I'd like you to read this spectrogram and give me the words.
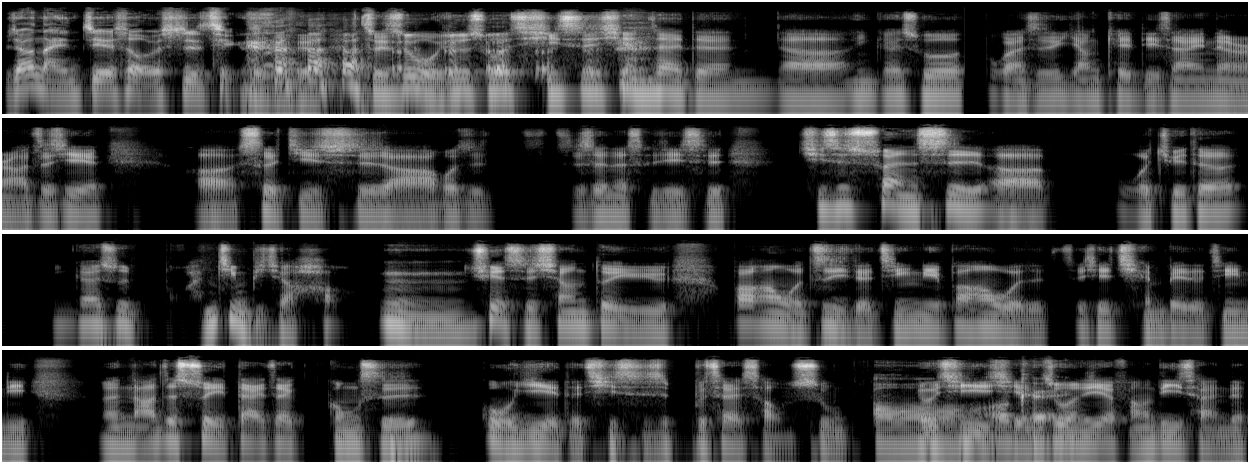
比较难接受的事情，对对对，所以说我就说，其实现在的呃，应该说，不管是 Young K Designer 啊，这些呃设计师啊，或者资深的设计师，其实算是呃，我觉得应该是环境比较好。嗯，确实，相对于包含我自己的经历，包含我的这些前辈的经历，呃，拿着睡袋在公司。过夜的其实是不在少数，哦、尤其以前做那些房地产的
